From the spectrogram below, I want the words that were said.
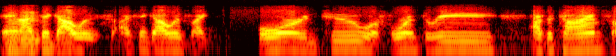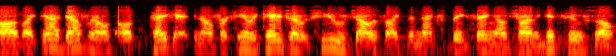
and mm-hmm. I think I was, I think I was like four and two or four and three at the time. So I was like, yeah, definitely, I'll, I'll take it. You know, for the Cage, that was huge. That was like the next big thing I was trying to get to. So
